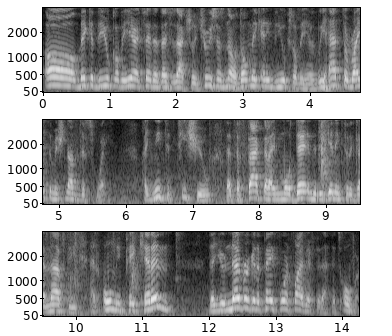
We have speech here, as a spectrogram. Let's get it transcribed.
"Oh, make a diuk over here and say that this is actually true." He says, "No, don't make any diuks over here. We had to write the Mishnah this way. I need to teach you that the fact that I modeh in the beginning to the ganafti and only pay keren, that you're never going to pay four and five after that. That's over.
